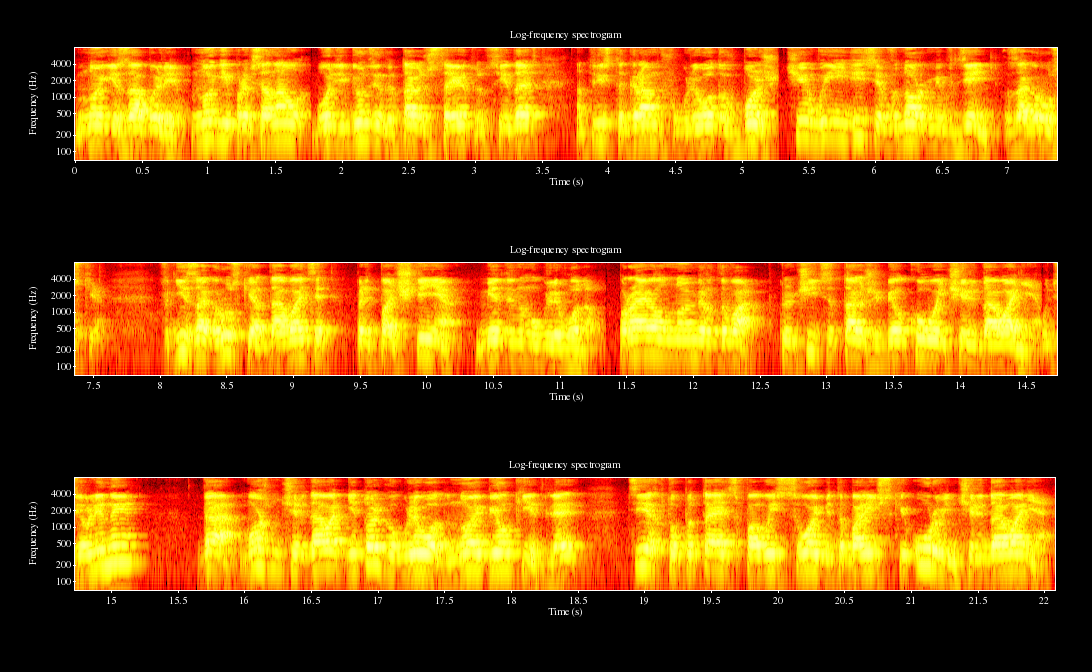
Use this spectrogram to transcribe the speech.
многие забыли. Многие профессионалы бодибилдинга также советуют съедать на 300 граммов углеводов больше, чем вы едите в норме в день загрузки. В дни загрузки отдавайте предпочтение медленным углеводам. Правило номер два. Включите также белковое чередование. Удивлены? Да, можно чередовать не только углеводы, но и белки. Для тех, кто пытается повысить свой метаболический уровень, чередования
